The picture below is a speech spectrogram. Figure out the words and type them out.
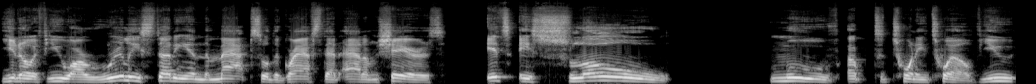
you know, if you are really studying the maps or the graphs that Adam shares, it's a slow move up to 2012. You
